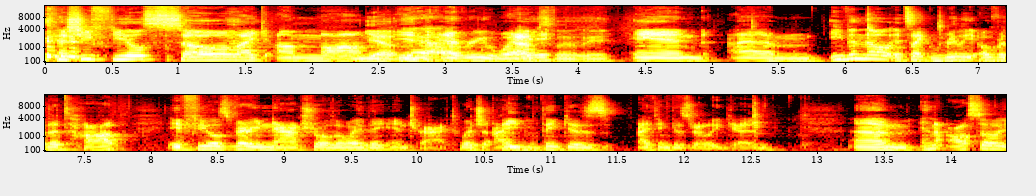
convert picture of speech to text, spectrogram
because she feels so like a mom Yep. in Yeah. every way Absolutely. and um, even though it's like really over the top it feels very natural the way they interact which i Mhm. think is i think is really good um, and also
